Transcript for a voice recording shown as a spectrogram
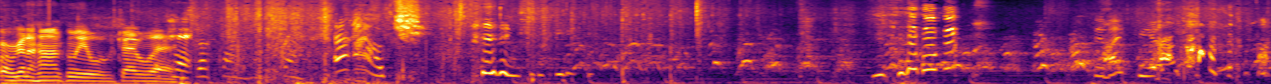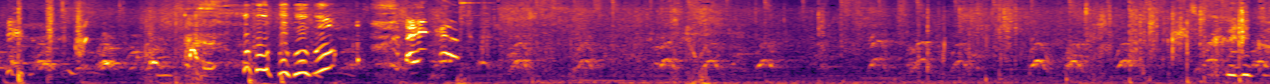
Or we're gonna honk and we will drive away. Okay, that's fine, that's fine. Ouch. Did I feel We're gonna go.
